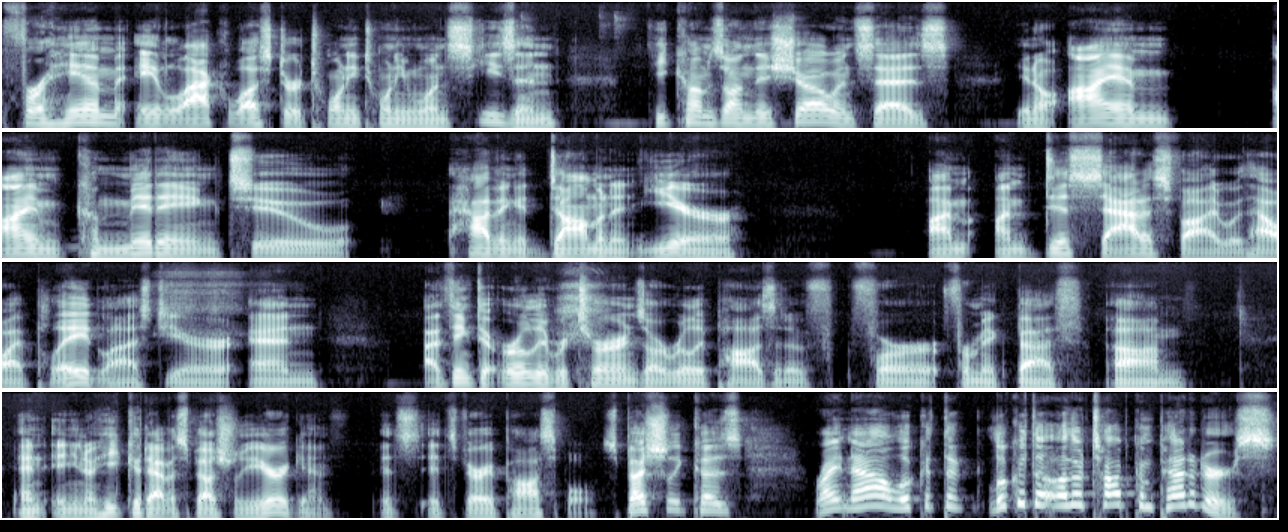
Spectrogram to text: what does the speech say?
for him a lackluster 2021 season he comes on this show and says you know i am i am committing to having a dominant year. I'm i'm dissatisfied with how i played last year and i think the early returns are really positive for for mcbeth. Um and, and you know he could have a special year again. It's it's very possible especially because right now look at the look at the other top competitors.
